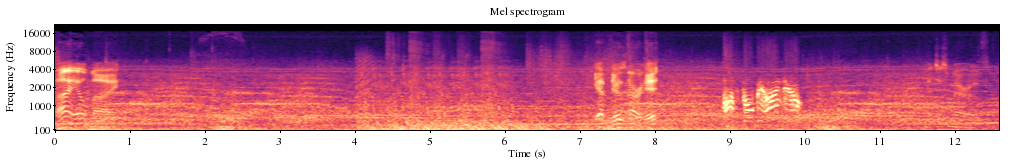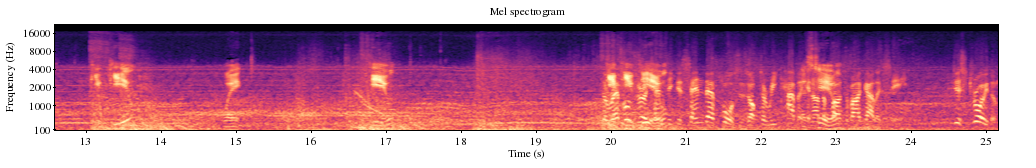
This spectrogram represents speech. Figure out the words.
My, oh my. Yep, there's another hit. Hostile behind you. It's just a matter of pew pew. Wait. Pew. The Pew, rebels pew, are pew. attempting to send their forces off to wreak havoc That's in other two. parts of our galaxy. Destroy them.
